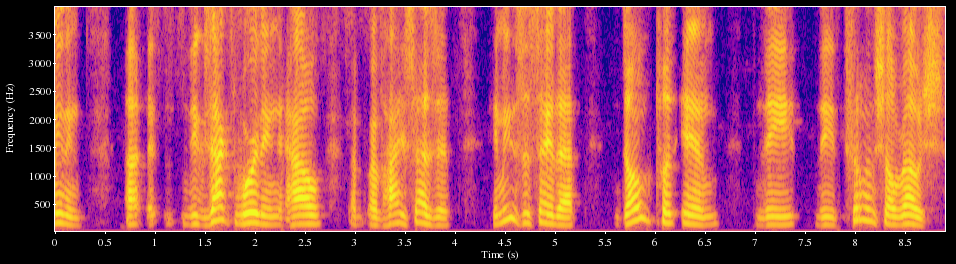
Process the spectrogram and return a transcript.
meaning uh, the exact wording, how Rav Hai says it, he means to say that don't put in the the tefillin shel rosh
